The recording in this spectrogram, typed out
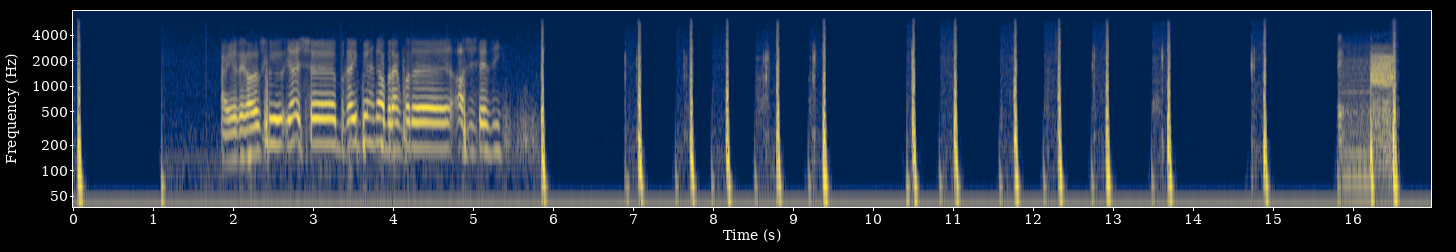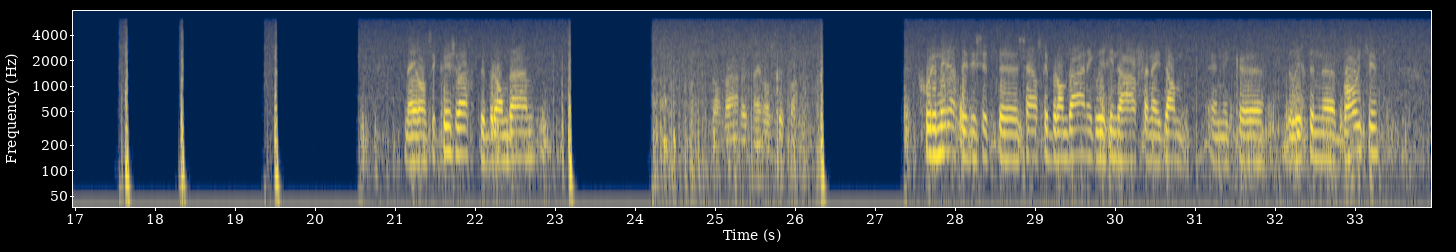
dat is goed. Ja, is eh, begrepen. Nou, bedankt voor de assistentie. Nederlandse kustwacht, de Brandaan. Brandaan is Nederlandse kustwacht. Goedemiddag, dit is het uh, zeilschip Brandaan. Ik lig in de haven van Edam. En ik, uh, er ligt een uh, bootje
